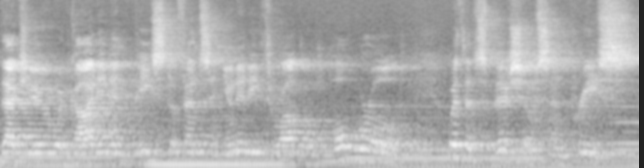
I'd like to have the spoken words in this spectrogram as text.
that you would guide it in peace, defense, and unity throughout the whole world with its bishops and priests,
